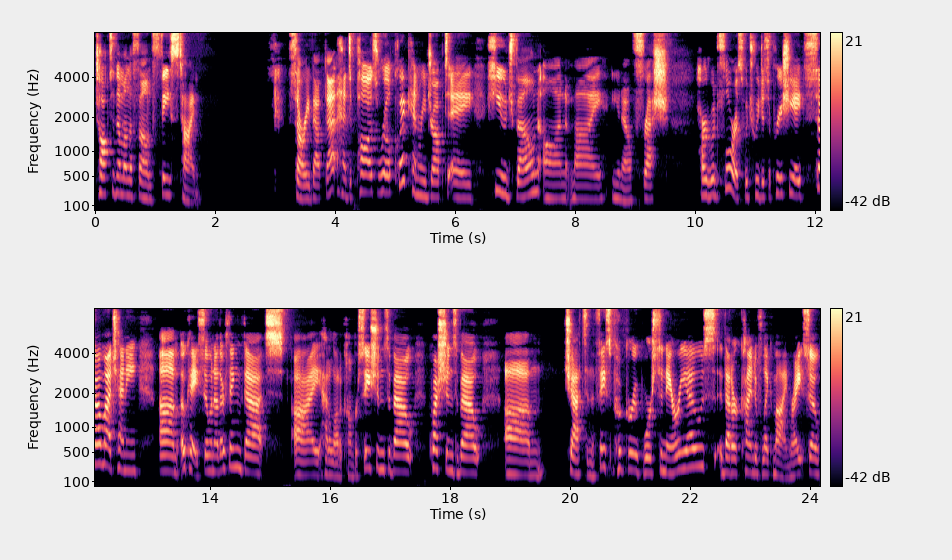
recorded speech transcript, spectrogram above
Talk to them on the phone, FaceTime. Sorry about that. Had to pause real quick. Henry dropped a huge bone on my, you know, fresh hardwood floors, which we just appreciate so much, Henny. Um, okay, so another thing that I had a lot of conversations about, questions about, um, chats in the Facebook group were scenarios that are kind of like mine, right? So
